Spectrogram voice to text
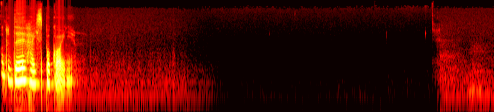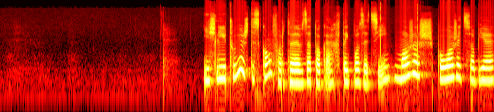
Oddychaj spokojnie. Jeśli czujesz dyskomfort w zatokach w tej pozycji, możesz położyć sobie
